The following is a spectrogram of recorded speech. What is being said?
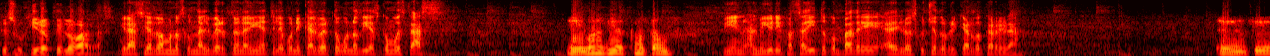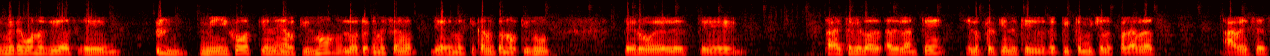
Te sugiero que lo hagas. gracias. Vámonos con Alberto en la línea telefónica. Alberto, buenos días, ¿cómo estás? Eh, buenos días, ¿cómo estamos? Bien, al millón y pasadito, compadre. eh, lo escucha don Ricardo Carrera. Eh, sí, mire, buenos días. Eh, mi hijo tiene autismo, lo diagnosticaron, diagnosticaron con autismo, pero él este, ha salido adelante. Lo que él tiene es que repite mucho las palabras a veces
